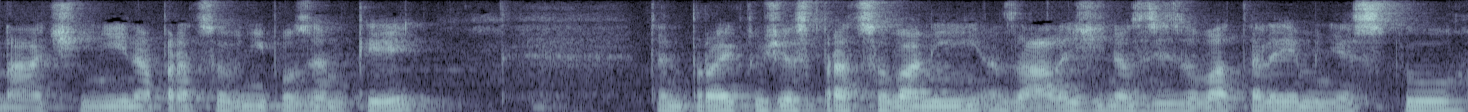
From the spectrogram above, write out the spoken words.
náčiní na pracovní pozemky. Ten projekt už je zpracovaný a záleží na zřizovateli městu,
